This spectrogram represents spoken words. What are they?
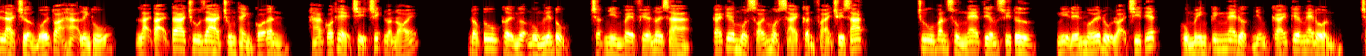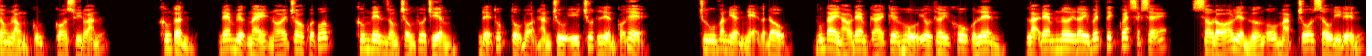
là trưởng bối tọa hạ linh thú, lại tại ta chu gia trung thành có ân, há có thể chỉ trích luận nói. Độc tu cười ngượng ngùng liên tục, chợt nhìn về phía nơi xa, cái kia một sói một sải cần phải truy sát. Chu văn sùng nghe tiếng suy tư, nghĩ đến mới đủ loại chi tiết, cùng minh kinh nghe được những cái kia nghe đồn, trong lòng cũng có suy đoán. Không cần, đem việc này nói cho quật quốc không nên dòng chống thua chiêng, để thúc tổ bọn hắn chú ý chút liền có thể. Chu văn điển nhẹ gật đầu, vung tay áo đem cái kia hổ yêu thây khô cuốn lên, lại đem nơi đây vết tích quét sạch sẽ, sau đó liền hướng ô mạc chỗ sâu đi đến.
